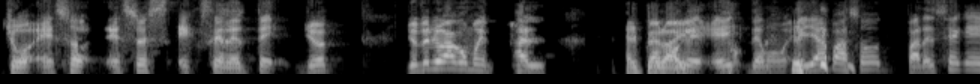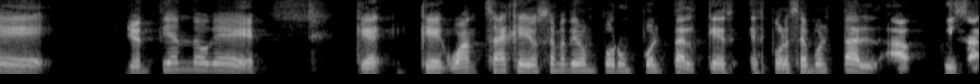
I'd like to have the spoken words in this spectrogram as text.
yo, eso, eso es excelente. Yo, yo te lo iba a comentar. El pelo ahí. que ella, de momen- ella pasó, parece que yo entiendo que, que, que cuando sabes que ellos se metieron por un portal, que es, es por ese portal, ah, quizá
